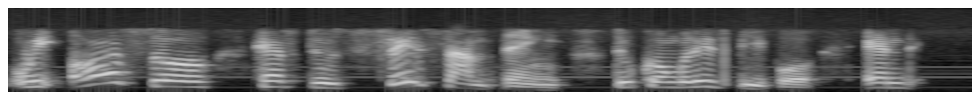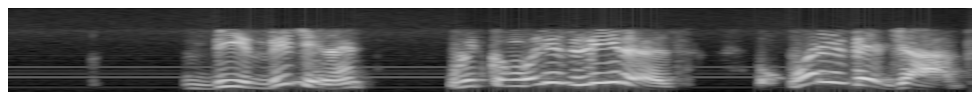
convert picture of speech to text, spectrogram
we also have to say something to Congolese people and be vigilant with Congolese leaders. What is their job?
